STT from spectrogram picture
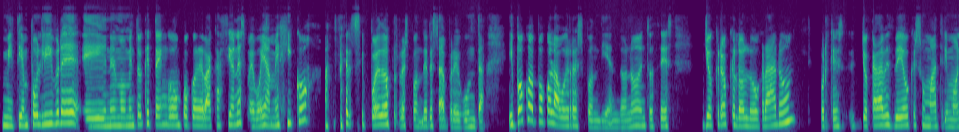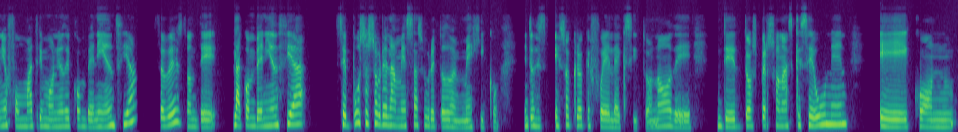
mi tiempo libre. Eh, en el momento que tengo un poco de vacaciones me voy a México a ver si puedo responder esa pregunta. Y poco a poco la voy respondiendo, ¿no? Entonces, yo creo que lo lograron porque yo cada vez veo que su matrimonio fue un matrimonio de conveniencia, ¿sabes? Donde la conveniencia se puso sobre la mesa, sobre todo en México. Entonces, eso creo que fue el éxito, ¿no? De, dos personas que se unen eh, con,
